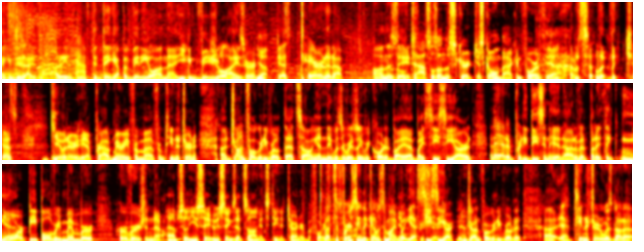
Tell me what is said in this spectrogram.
I can just, I, I don't even have to dig up a video on that. You can visualize her yep. just tearing it up on the Those little tassels on the skirt just going back and forth. Yeah. Absolutely, just giving her, yeah. Proud Mary from uh, from Tina Turner. Uh, John Fogerty wrote that song, and it was originally recorded by uh, by CCR, and, and they had a pretty decent hit out of it. But I think Yeah. more people remember her version now. Absolutely. You say who sings that song? It's Tina Turner before. That's the first thing that comes to mind. Yeah, but yes, for sure. CCR and John Fogerty wrote it. Uh, yeah, Tina Turner was not a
